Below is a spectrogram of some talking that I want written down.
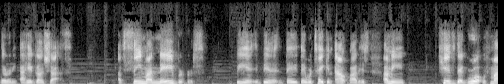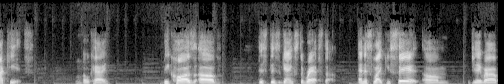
literally, I hear gunshots. I've seen my neighbors being being they they were taken out by this. I mean, kids that grew up with my kids okay, because of this this gangster rap stuff. And it's like you said, um, J Rob,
